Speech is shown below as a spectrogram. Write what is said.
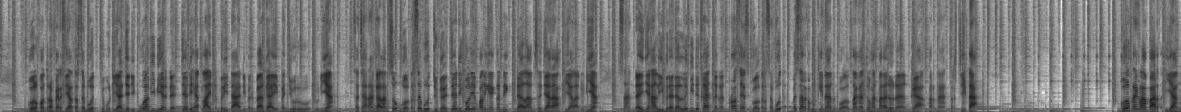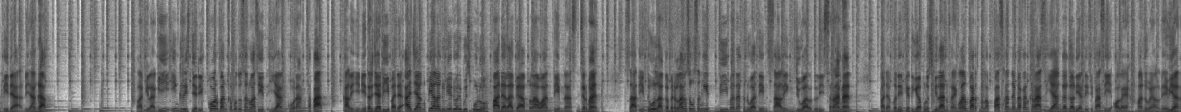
Gol kontroversial tersebut kemudian jadi buah bibir dan jadi headline berita di berbagai penjuru dunia. Secara nggak langsung, gol tersebut juga jadi gol yang paling ikonik dalam sejarah Piala Dunia. Seandainya Ali berada lebih dekat dengan proses gol tersebut, besar kemungkinan gol tangan Tuhan Maradona nggak pernah tercipta. Gol Frank Lampard yang tidak dianggap lagi-lagi Inggris jadi korban keputusan wasit yang kurang tepat. Kali ini terjadi pada ajang Piala Dunia 2010 pada laga melawan timnas Jerman. Saat itu laga berlangsung sengit di mana kedua tim saling jual beli serangan. Pada menit ke-39, Frank Lampard melepaskan tembakan keras yang gagal diantisipasi oleh Manuel Neuer.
